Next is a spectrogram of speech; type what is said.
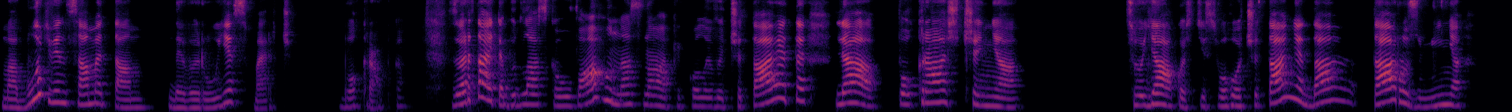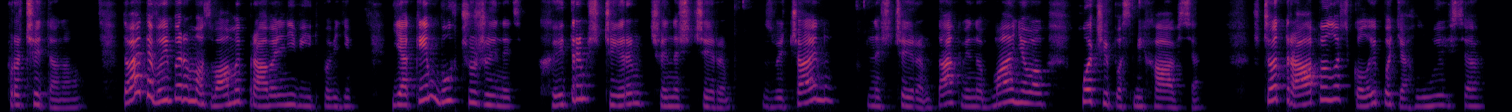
Мабуть, він саме там, де вирує смерч. Бо крапка. Звертайте, будь ласка, увагу на знаки, коли ви читаєте для покращення якості свого читання да, та розуміння прочитаного. Давайте виберемо з вами правильні відповіді. Яким був чужинець? Хитрим, щирим чи нещирим? Звичайно, нещирим. Так, він обманював, хоч і посміхався. Що трапилось, коли потяглося,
